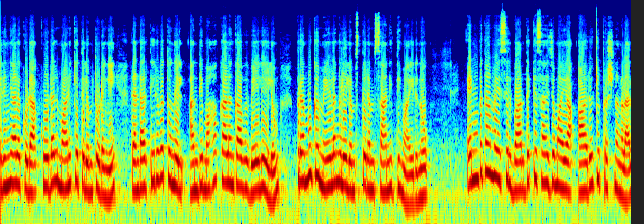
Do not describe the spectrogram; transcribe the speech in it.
ഇരിഞ്ഞാലക്കുട കൂടൽ മാണിക്യത്തിലും തുടങ്ങി രണ്ടായിരത്തി ഇരുപത്തൊന്നിൽ അന്തിമഹാക്കാളങ്കാവ് വേലയിലും പ്രമുഖ മേളങ്ങളിലും സ്ഥിരം സാന്നിധ്യമായിരുന്നു. എൺപതാം വയസ്സിൽ വാർദ്ധക്യ സഹജമായ ആരോഗ്യ പ്രശ്നങ്ങളാൽ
